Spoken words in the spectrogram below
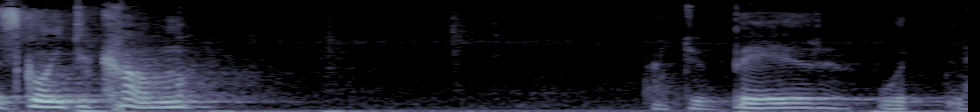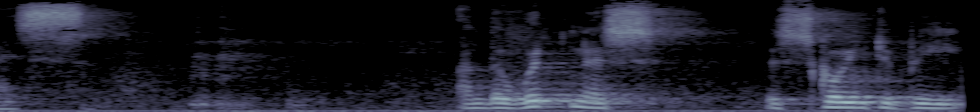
is going to come and to bear witness. And the witness is going to be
